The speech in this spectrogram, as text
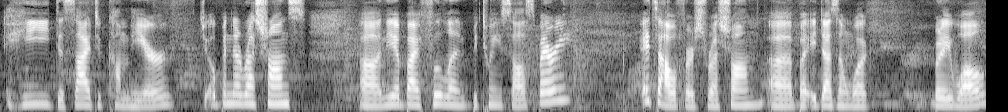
he decided to come here to open the restaurants uh, nearby Foodland between Salisbury. It's our first restaurant, uh, but it doesn't work very well.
